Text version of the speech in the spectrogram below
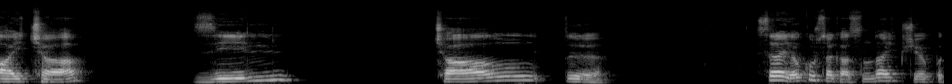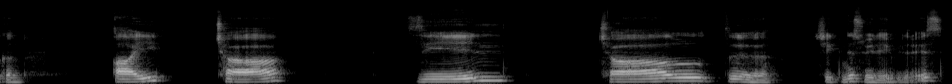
Ayça zil çaldı. Sırayla okursak aslında hiçbir şey yok bakın. Ayça zil çaldı şeklinde söyleyebiliriz.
